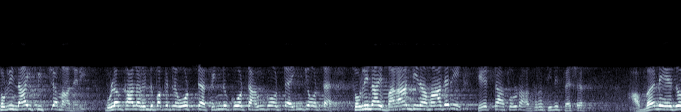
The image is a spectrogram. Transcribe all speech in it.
சொல்லி நாய் பிச்சை மாதிரி. முழங்கால ரெண்டு பக்கத்துல ஓட்ட பின்னுக்கு ஓட்ட அங்க ஓட்ட இங்க ஓட்ட சொல்லி நாய் பராண்டின மாதிரி. கேட்டா சொல்ற அதுரத் இது ஃபேஷன் அவன் ஏதோ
